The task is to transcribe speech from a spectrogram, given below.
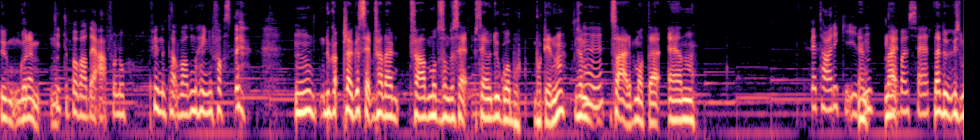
Du går hjem Titte på hva det er for noe. Finne ut av hva den henger fast i. Mm, du kan, klarer ikke å se fra der, fra måte som du ser, ser du går bort, bort i den, liksom, mm. så er det på en måte en Jeg tar ikke i En- den. nei. Jeg bare ser. Nei, du, hvis du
